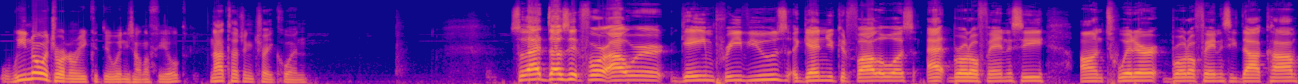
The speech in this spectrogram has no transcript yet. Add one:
we know what Jordan Reed could do when he's on the field. not touching Trey Quinn. So that does it for our game previews. Again, you could follow us at Brodo Fantasy on Twitter, brodofantasy.com.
